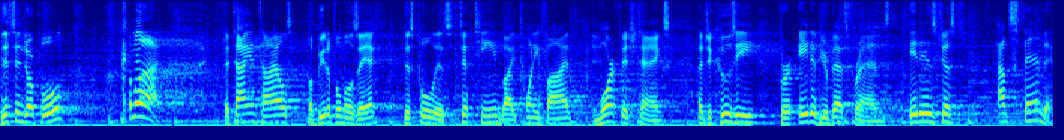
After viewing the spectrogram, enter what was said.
This indoor pool, come on! Italian tiles, a beautiful mosaic. This pool is 15 by 25, more fish tanks, a jacuzzi for eight of your best friends. It is just outstanding.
